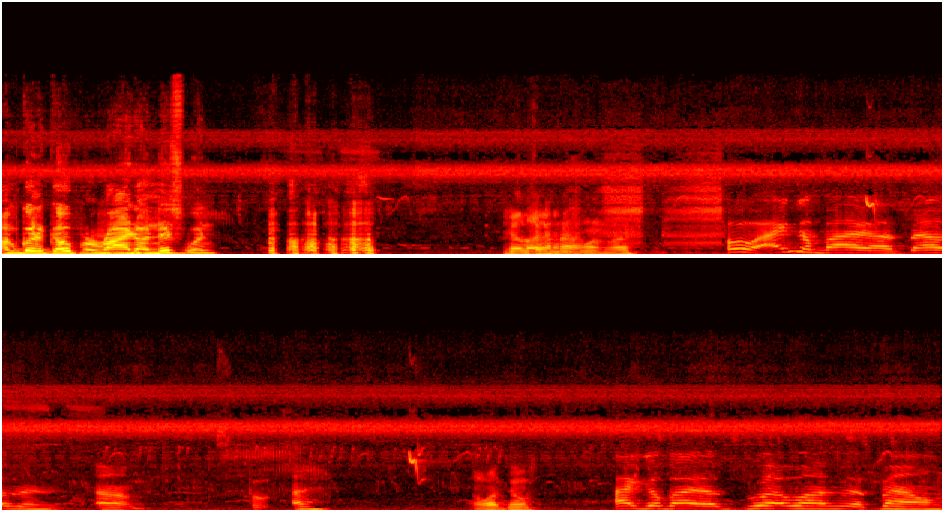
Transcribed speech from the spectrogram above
I'm gonna go for a ride on this one. You're on that one, bro. Oh, I could buy a thousand, um, uh, What, Joe? I could buy a twelve hundred pound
